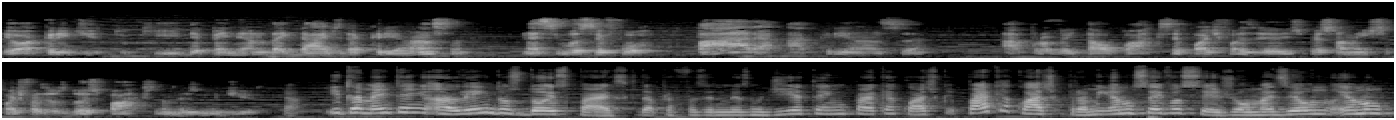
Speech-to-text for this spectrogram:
eu acredito que dependendo da idade da criança, né, se você for para a criança aproveitar o parque, você pode fazer, especialmente, você pode fazer os dois parques no mesmo dia. Tá. E também tem, além dos dois parques que dá para fazer no mesmo dia, tem um parque aquático. Parque aquático para mim, eu não sei você, João, mas eu, eu não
